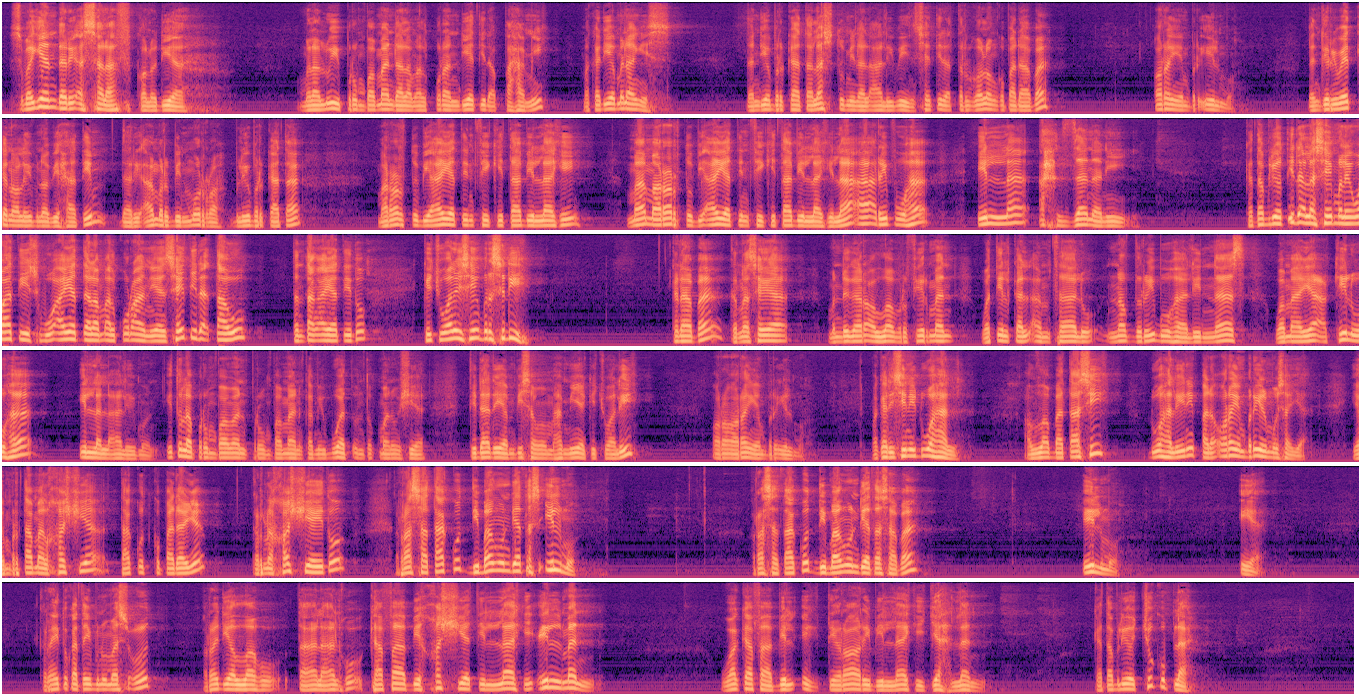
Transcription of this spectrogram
sebagian dari as-salaf kalau dia melalui perumpamaan dalam Al-Quran dia tidak pahami, maka dia menangis. Dan dia berkata, Lastu minal alimin. Saya tidak tergolong kepada apa? Orang yang berilmu. Dan diriwayatkan oleh Ibn Abi Hatim dari Amr bin Murrah. Beliau berkata, marartu bi ayatin fi kitabillahi ma marartu bi ayatin fi kitabillahi la a'rifuha illa ahzanani. Kata beliau tidaklah saya melewati sebuah ayat dalam Al-Qur'an yang saya tidak tahu tentang ayat itu kecuali saya bersedih. Kenapa? Karena saya mendengar Allah berfirman tilkal amthalu nadribuha linnas wa ma ya'qiluha illa alimun. Itulah perumpamaan-perumpamaan kami buat untuk manusia. Tidak ada yang bisa memahaminya kecuali orang-orang yang berilmu. Maka di sini dua hal. Allah batasi dua hal ini pada orang yang berilmu saja. Yang pertama al-khasyah, takut kepadanya. Karena khasyah itu rasa takut dibangun di atas ilmu. Rasa takut dibangun di atas apa? Ilmu. Iya. Karena itu kata Ibnu Mas'ud radhiyallahu taala anhu, kafa bi khasyatillahi ilman wa kafa bil iktirari billahi jahlan. Kata beliau cukuplah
